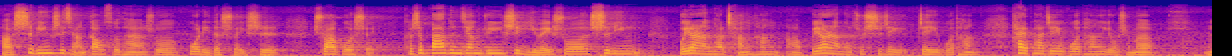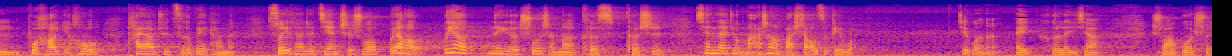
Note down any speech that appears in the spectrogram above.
啊，士兵是想告诉他说锅里的水是刷锅水。可是巴顿将军是以为说士兵不要让他尝汤啊，不要让他去试这这一锅汤，害怕这一锅汤有什么嗯不好，以后他要去责备他们，所以他就坚持说不要不要那个说什么。可是可是现在就马上把勺子给我。结果呢，哎，喝了一下刷锅水。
